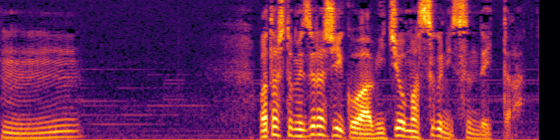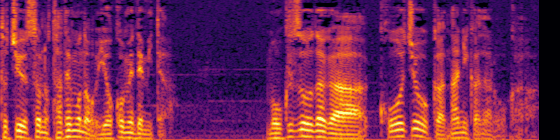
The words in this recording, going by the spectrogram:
ふーん。私と珍しい子は道をまっすぐに進んでいった。途中その建物を横目で見た。木造だが、工場か何かだろうか。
